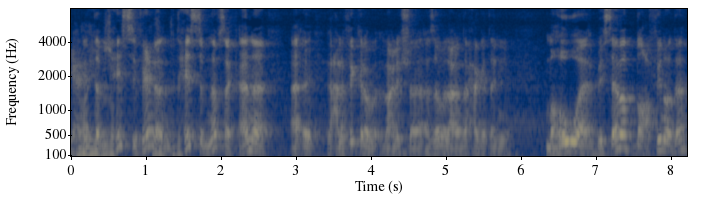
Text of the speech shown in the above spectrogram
يعني أيوة أنت. بتحس فعلا. بتحس بنفسك أنا على فكرة معلش أزود على ده حاجة تانية ما هو بسبب ضعفنا ده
